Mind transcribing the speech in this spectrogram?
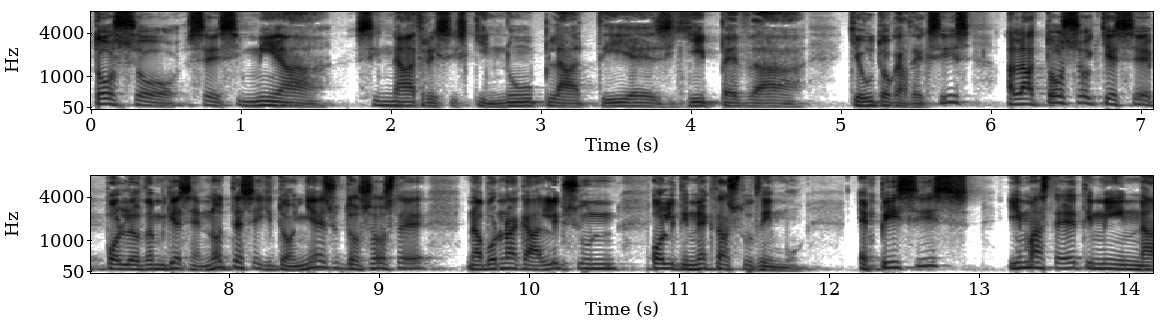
τόσο σε σημεία συνάθρησης κοινού, πλατείες, γήπεδα και ούτω καθεξής, αλλά τόσο και σε πολεοδομικές ενότητες, σε γειτονιές, ούτως ώστε να μπορούν να καλύψουν όλη την έκταση του Δήμου. Επίσης, Είμαστε έτοιμοι να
